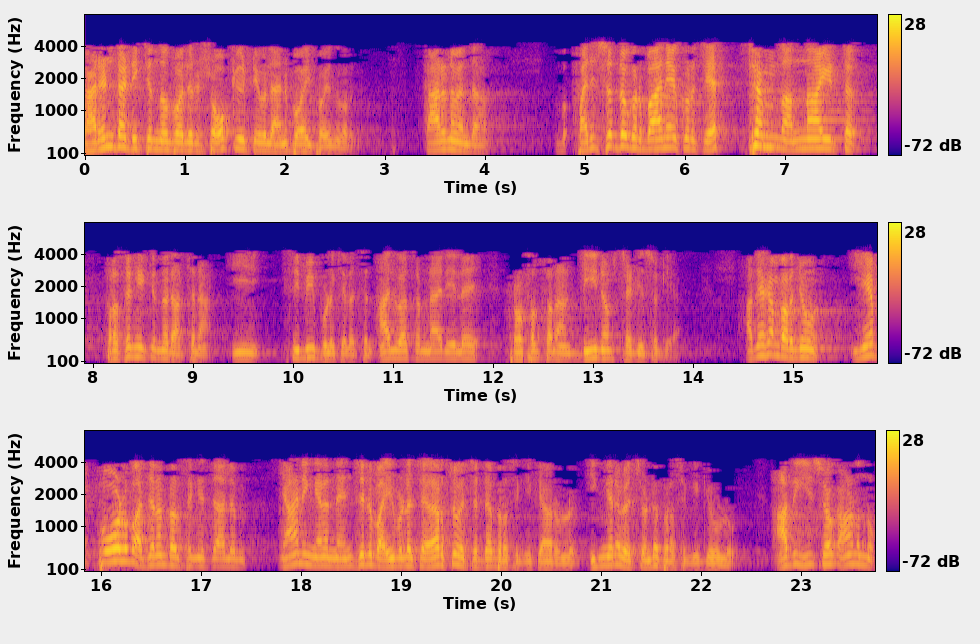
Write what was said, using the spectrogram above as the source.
കരണ്ടടിക്കുന്ന പോലെ ഒരു ഷോക്ക് കിട്ടിയ പോലെ അനുഭവമായി പോയെന്ന് പറഞ്ഞു. കാരണം എന്താ? പരിശുദ്ധ കുർബാനയെക്കുറിച്ച് ഏറ്റവും നന്നായിട്ട് പ്രസംഗിക്കുന്ന ഒരു അച്ഛനാണ് ഈ സിബി പുളിക്കലച്ചൻ ആലുവ സെമിനാരിയിലെ പ്രൊഫസറാണ് ഡീൻ ഓഫ് സ്റ്റഡീസ് ഒക്കെയാണ് അദ്ദേഹം പറഞ്ഞു എപ്പോൾ വചനം പ്രസംഗിച്ചാലും ഞാൻ ഇങ്ങനെ നെഞ്ചിൽ ബൈബിൾ ചേർത്ത് വെച്ചിട്ട് പ്രസംഗിക്കാറുള്ളൂ. ഇങ്ങനെ വെച്ചുകൊണ്ട് പ്രസംഗിക്കുകയുള്ളൂ. അത് ഈശോ കാണുന്നു.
